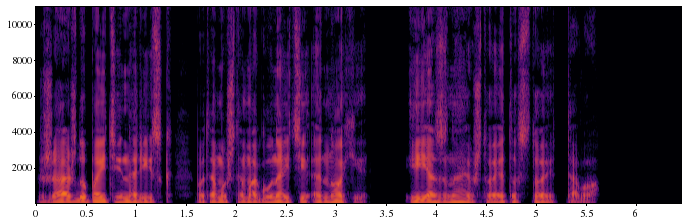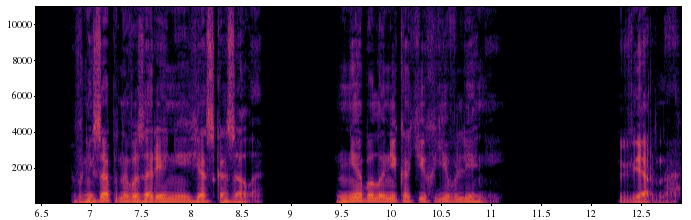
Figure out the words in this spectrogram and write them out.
жажду пойти на риск, потому что могу найти Энохи, и я знаю, что это стоит того. Внезапно в озарении я сказала, не было никаких явлений. Верно.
